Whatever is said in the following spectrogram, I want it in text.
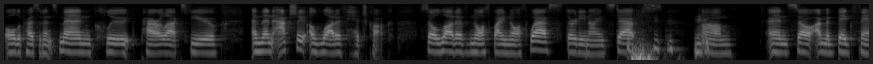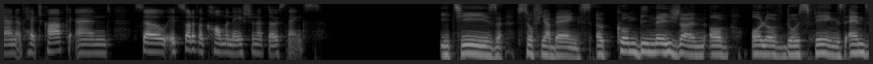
All the President's Men, Klute, Parallax View, and then actually a lot of Hitchcock. So a lot of North by Northwest, 39 Steps. um, and so I'm a big fan of Hitchcock. And so it's sort of a culmination of those things. It is Sophia Banks, a combination of all of those things. And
